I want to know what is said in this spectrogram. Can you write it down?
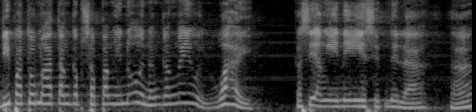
hindi pa tumatanggap sa Panginoon hanggang ngayon. Why? Kasi ang iniisip nila, ha?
